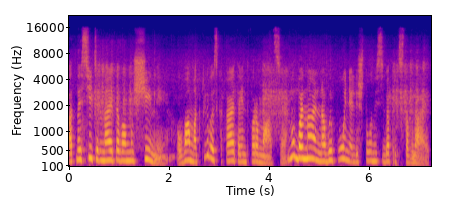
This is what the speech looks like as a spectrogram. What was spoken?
относительно этого мужчины вам открылась какая-то информация. Ну, банально, вы поняли, что он из себя представляет.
